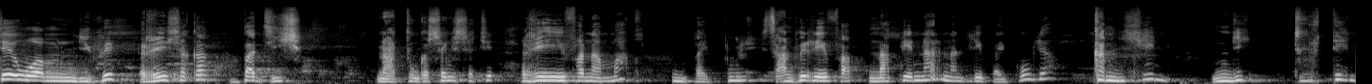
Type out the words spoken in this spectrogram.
teo amin'ny hoe resaka badisa nahatonga saina satria rehefa namaky ny baiboly, izany hoe rehefa nampianarina an'ilay baiboly aho, ka mihaino ny toriteny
